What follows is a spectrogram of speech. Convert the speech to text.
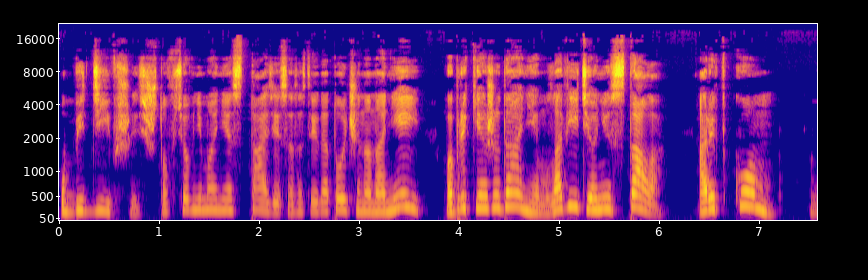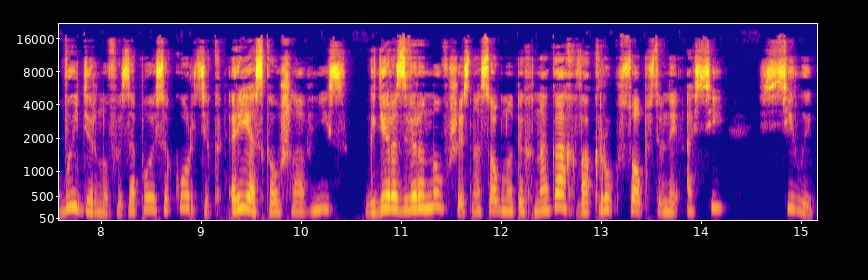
убедившись, что все внимание стазиса сосредоточено на ней, вопреки ожиданиям, ловить ее не стала, а рывком, выдернув из-за пояса кортик, резко ушла вниз, где, развернувшись на согнутых ногах вокруг собственной оси, силой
